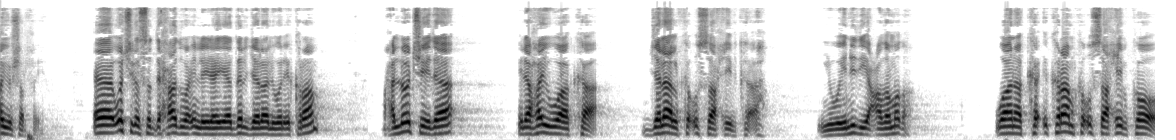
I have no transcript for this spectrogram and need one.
ayuu sharfaya wejiga saddexaad waa in la yidhahdo yaa daljalaali waalikraam waxaa loo jeedaa ilaahay waa ka jalaalka u saaxiibka ah iyo weynidii cadamada. Waana ka ikraamka u saaxiibkaoo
